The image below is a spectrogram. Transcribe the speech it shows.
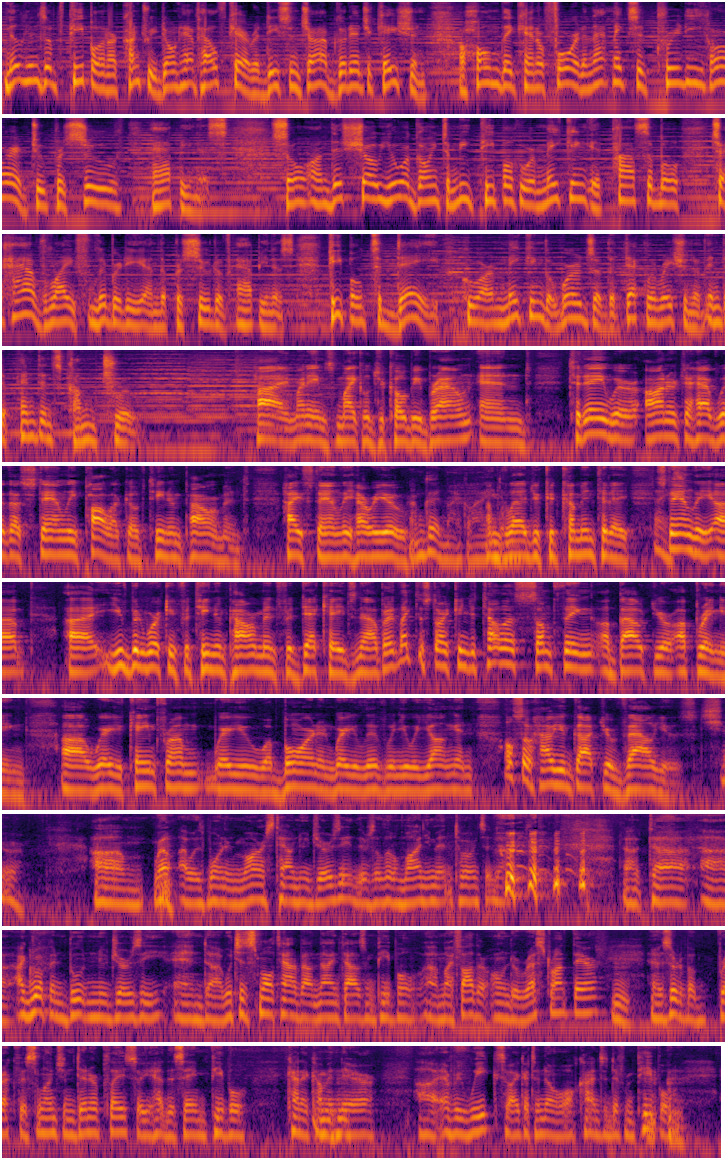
Millions of people in our country don't have health care, a decent job, good education, a home they can afford, and that makes it pretty hard to pursue happiness. So on this show, you are going to meet people who are making it possible to have life, liberty, and the pursuit of happiness. People today who are making the words of the Declaration of Independence come true. Hi, my name is Michael Jacoby Brown, and today we're honored to have with us Stanley Pollack of Teen Empowerment. Hi, Stanley. How are you? I'm good, Michael. How I'm you glad you could come in today. Thanks. Stanley, uh, uh, you've been working for teen empowerment for decades now, but I'd like to start. Can you tell us something about your upbringing, uh, where you came from, where you were born, and where you lived when you were young, and also how you got your values? Sure. Um, well, I was born in Morristown, New Jersey. There's a little monument towards it. but, uh, uh, I grew up in Boonton, New Jersey, and uh, which is a small town, about 9,000 people. Uh, my father owned a restaurant there, Hmm. and it was sort of a breakfast, lunch, and dinner place. So you had the same people kind of come in there uh, every week. So I got to know all kinds of different people.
